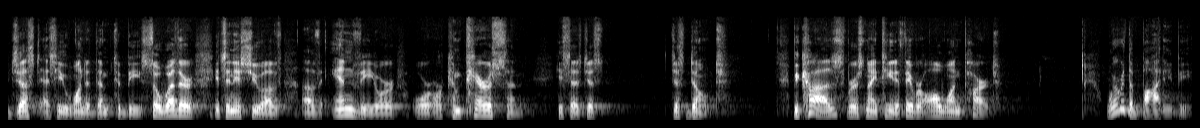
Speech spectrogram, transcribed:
just as he wanted them to be. So, whether it's an issue of, of envy or, or, or comparison, he says, just, just don't. Because, verse 19, if they were all one part, where would the body be?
